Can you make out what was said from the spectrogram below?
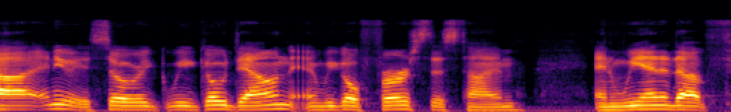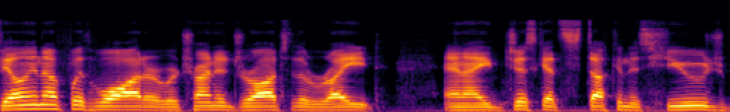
Uh, anyway, so we, we go down and we go first this time, and we ended up filling up with water. We're trying to draw to the right, and I just get stuck in this huge,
